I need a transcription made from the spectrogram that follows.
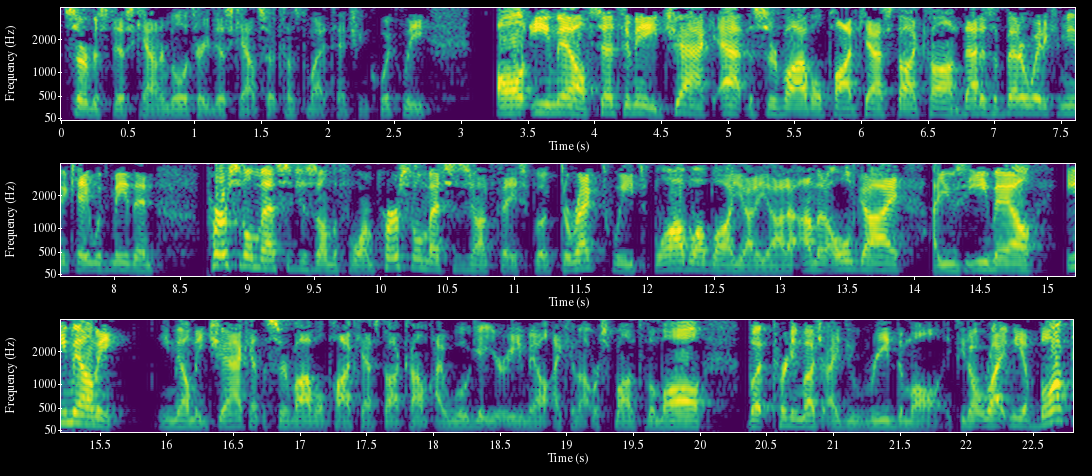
service discount or military discount so it comes to my attention quickly. All email sent to me, jack at thesurvivalpodcast.com. That is a better way to communicate with me than personal messages on the forum, personal messages on Facebook, direct tweets, blah, blah, blah, yada, yada. I'm an old guy. I use email. Email me. Email me, jack at thesurvivalpodcast.com. I will get your email. I cannot respond to them all, but pretty much I do read them all. If you don't write me a book,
